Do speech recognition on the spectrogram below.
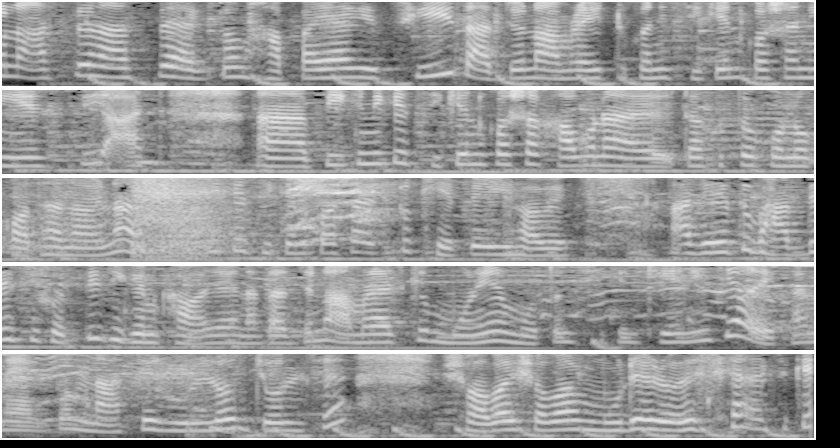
তো নাচতে নাচতে একদম হাঁপাইয়া গেছি। তার জন্য আমরা একটুখানি চিকেন কষা নিয়ে এসেছি। আর পিকনিকে চিকেন কষা খাব না, এটা তো কোনো কথা নয় না? পিকনিকে চিকেন কষা একটু খেতেই হবে। আর যেহেতু ভাত দিচ্ছি সত্যি চিকেন খাওয়া যায় না। তার জন্য আমরা আজকে মনের মতন চিকেন খেয়ে নিয়েছি। আর এখানে একদম নাচের হুল্লোড় চলছে। সবাই সবার মুডে রয়েছে আজকে।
